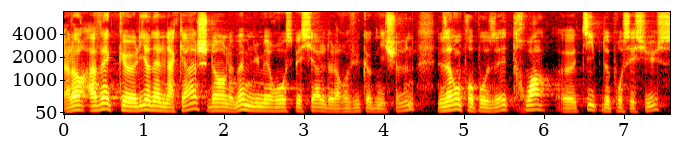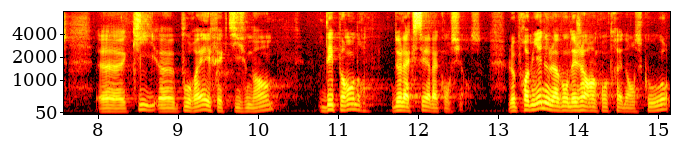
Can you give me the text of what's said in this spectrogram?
Alors, avec euh, Lionel Nakache, dans le même numéro spécial de la revue Cognition, nous avons proposé trois euh, types de processus euh, qui pourraient effectivement dépendre de l'accès à la conscience. Le premier, nous l'avons déjà rencontré dans ce cours,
